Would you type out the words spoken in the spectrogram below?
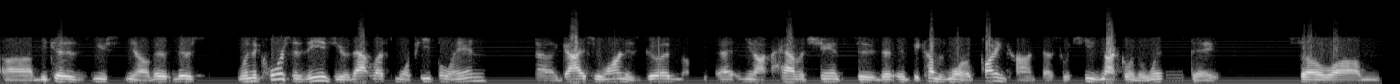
uh, because you you know there, there's when the course is easier, that lets more people in. Uh, guys who aren't as good, uh, you know, have a chance to. It becomes more of a putting contest, which he's not going to win these days. So, um,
